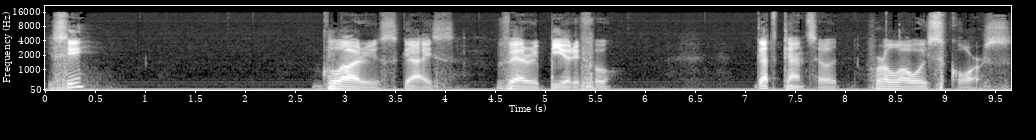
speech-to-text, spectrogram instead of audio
You see? Glorious guys. Very beautiful. Got cancelled for lowest scores.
